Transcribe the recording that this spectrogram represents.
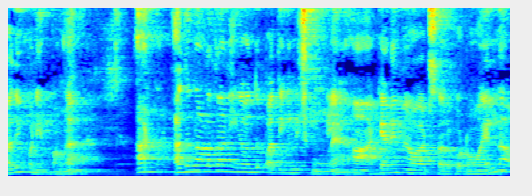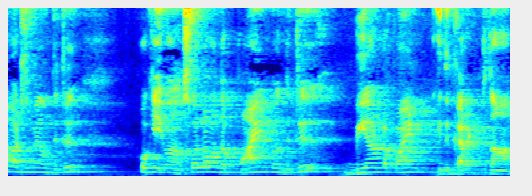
பதிவு பண்ணியிருப்பாங்க. அண்ட் அதனால தான் நீங்கள் வந்து பார்த்தீங்கன்னு வச்சுக்கோங்களேன் அகாடமி அவார்ட்ஸாக இருக்கட்டும் எல்லா அவார்ட்ஸுமே வந்துட்டு ஓகே இவன் சொல்ல வந்த பாயிண்ட் வந்துட்டு பியாண்ட் அ பாயிண்ட் இது கரெக்ட் தான்.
